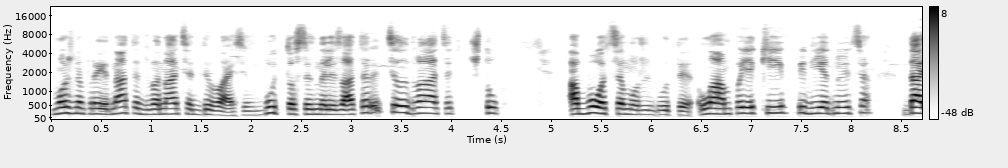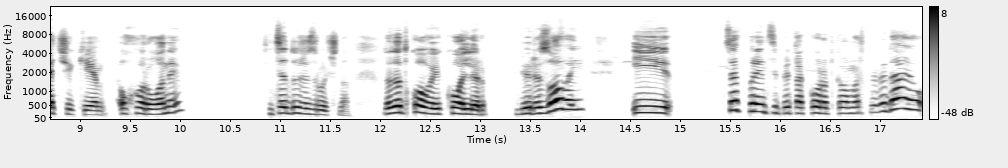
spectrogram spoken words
можна приєднати 12 девайсів, будь-то сигналізатори, цілих 12 штук, або це можуть бути лампи, які під'єднуються, датчики охорони. Це дуже зручно. Додатковий колір бірюзовий. І це, в принципі, так коротко вам розповідаю.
